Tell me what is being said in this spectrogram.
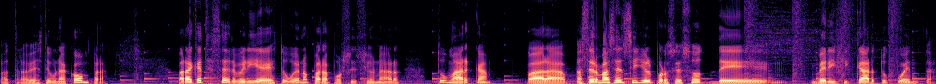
a través de una compra. ¿Para qué te serviría esto? Bueno, para posicionar tu marca, para hacer más sencillo el proceso de verificar tu cuenta.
